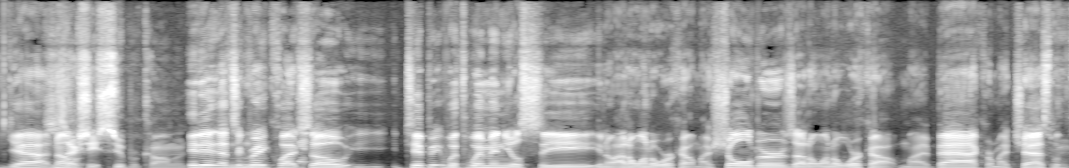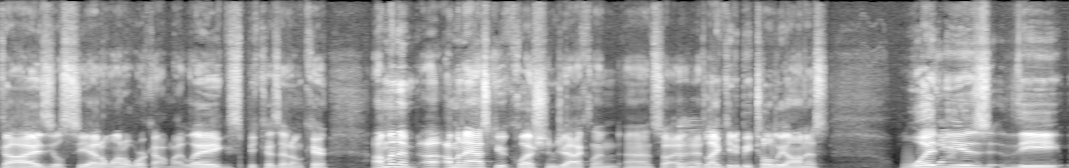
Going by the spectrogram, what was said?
Yeah, This no, is actually super common. It is. That's a great question. So, typically with women, you'll see, you know, I don't want to work out my shoulders. I don't want to work out my back or my chest. With guys, you'll see, I don't want to work out my legs because I don't care. I'm gonna, uh, I'm gonna ask you a question, Jacqueline. Uh, so, I, I'd like you to be totally honest. What is the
